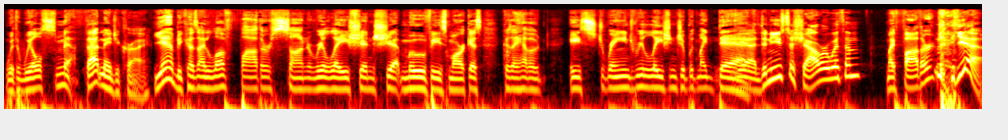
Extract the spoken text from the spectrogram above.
with Will Smith. That made you cry. Yeah, because I love father son relationship movies, Marcus. Because I have a a strange relationship with my dad. Yeah. Didn't you used to shower with him? My father. yeah.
